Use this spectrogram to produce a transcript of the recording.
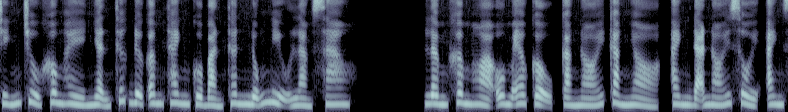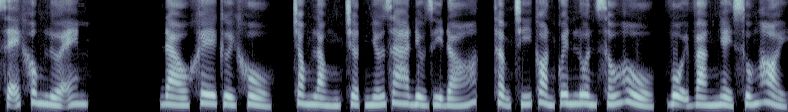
Chính chủ không hề nhận thức được âm thanh của bản thân nũng nịu làm sao. Lâm Khâm Hòa ôm eo cậu càng nói càng nhỏ, anh đã nói rồi anh sẽ không lừa em. Đào Khê cười khổ, trong lòng chợt nhớ ra điều gì đó, thậm chí còn quên luôn xấu hổ, vội vàng nhảy xuống hỏi,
